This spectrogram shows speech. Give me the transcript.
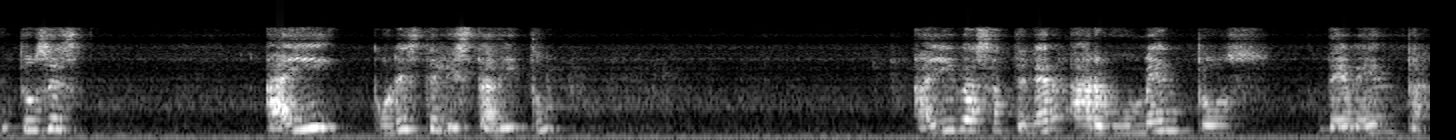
Entonces, ahí, con este listadito, ahí vas a tener argumentos de venta,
